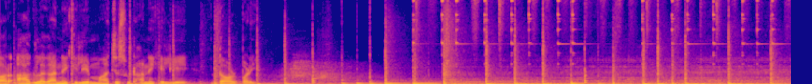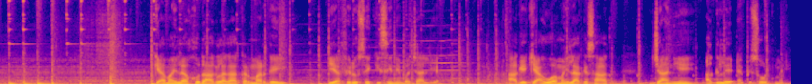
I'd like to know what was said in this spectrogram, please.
और आग लगाने के लिए माचिस उठाने के लिए दौड़ पड़ी। क्या महिला खुद आग लगाकर मर गई या फिर उसे किसी ने बचा लिया? आगे क्या हुआ महिला के साथ? जानिए अगले एपिसोड में।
